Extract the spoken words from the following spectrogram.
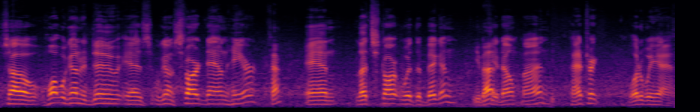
So what we're going to do is we're going to start down here, Okay. and let's start with the big one. You bet. If you don't mind, Patrick, what do we have?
